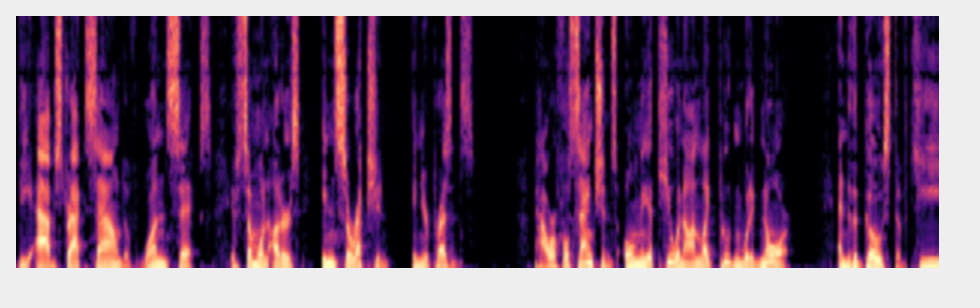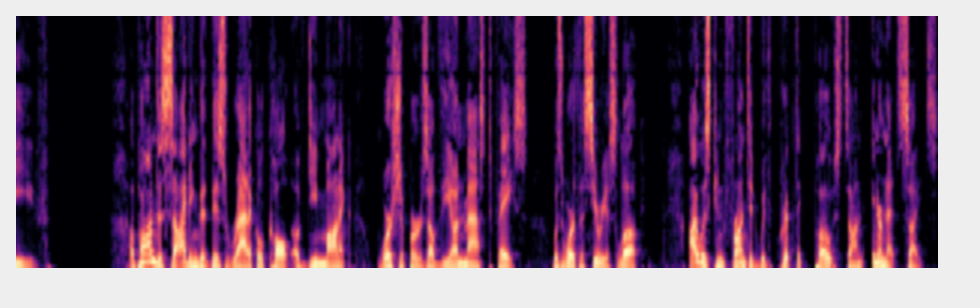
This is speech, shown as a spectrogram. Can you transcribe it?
The abstract sound of 1 6 if someone utters insurrection in your presence. Powerful sanctions only a QAnon like Putin would ignore. And the ghost of Kiev. Upon deciding that this radical cult of demonic worshippers of the unmasked face was worth a serious look, I was confronted with cryptic posts on internet sites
